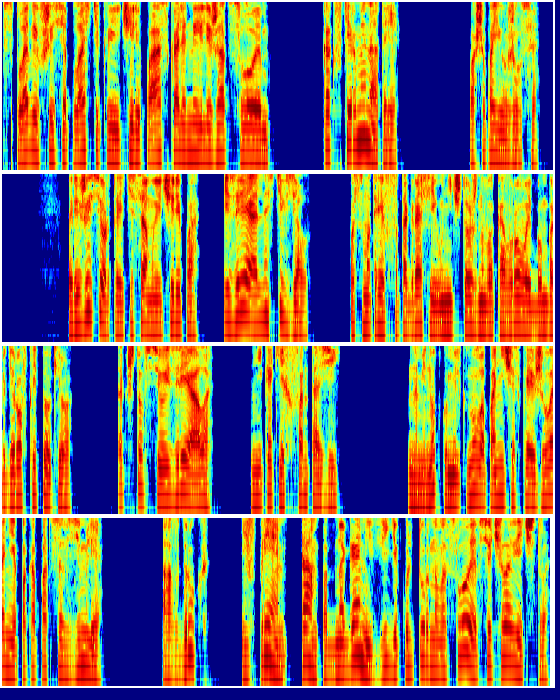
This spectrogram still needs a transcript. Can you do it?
сплавившийся пластик и черепа оскаленные лежат слоем, как в «Терминаторе». Паша поежился. Режиссер-то эти самые черепа из реальности взял, посмотрев фотографии уничтоженного ковровой бомбардировкой Токио. Так что все из реала, никаких фантазий. На минутку мелькнуло паническое желание покопаться в земле. А вдруг и впрямь там, под ногами, в виде культурного слоя, все человечество.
